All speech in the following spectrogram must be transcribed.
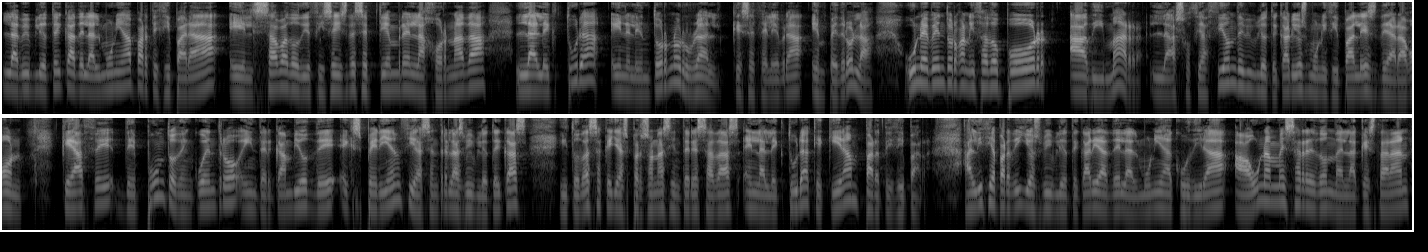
La Biblioteca de la Almunia participará el sábado 16 de septiembre en la jornada La lectura en el entorno rural, que se celebra en Pedrola, un evento organizado por Avimar, la Asociación de Bibliotecarios Municipales de Aragón, que hace de punto de encuentro e intercambio de experiencias entre las bibliotecas y todas aquellas personas interesadas en la lectura que quieran participar. Alicia Pardillos, bibliotecaria de la Almunia, acudirá a una mesa redonda en la que estarán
